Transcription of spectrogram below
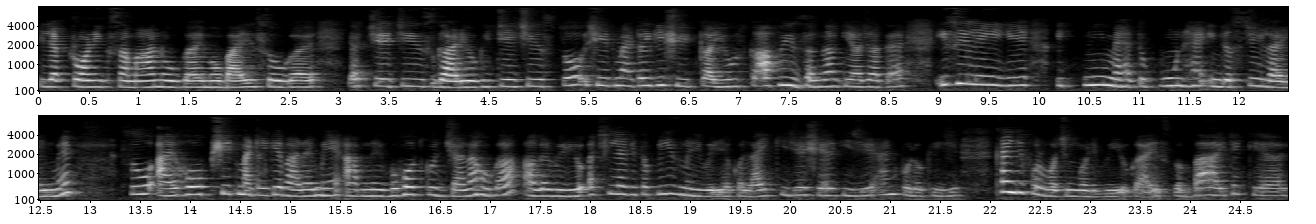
इलेक्ट्रॉनिक सामान हो गए मोबाइल्स हो गए, या चेचीज गाड़ियों की चेचीज तो शीट मेटल की शीट का यूज़ काफ़ी जगह किया जाता है। इसीलिए ये इतनी महत्वपूर्ण है इंडस्ट्री लाइन में। So I hope sheet metal के बारे में आपने बहुत कुछ जाना होगा। अगर वीडियो अच्छी लगी तो प्लीज़ मेरी वीडियो को लाइक कीजिए शेयर कीजिए एंड फॉलो कीजिए। Thank you for watching more video guys bye take care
